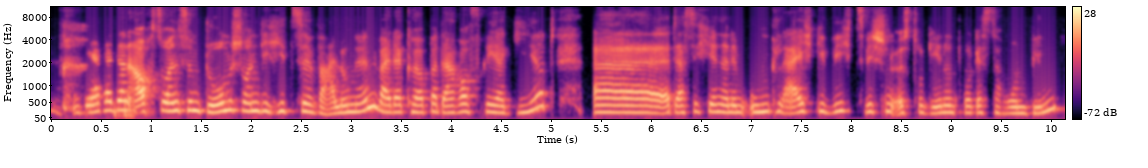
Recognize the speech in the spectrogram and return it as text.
Wäre dann auch so ein Symptom schon die Hitzewallungen, weil der Körper darauf reagiert, äh, dass ich in einem Ungleichgewicht zwischen Östrogen und Progesteron bin?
